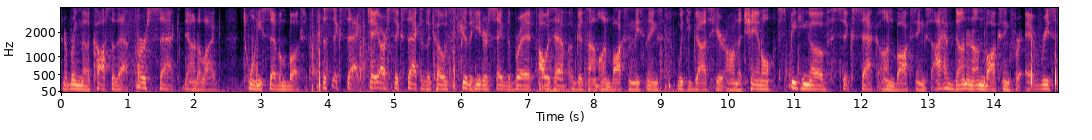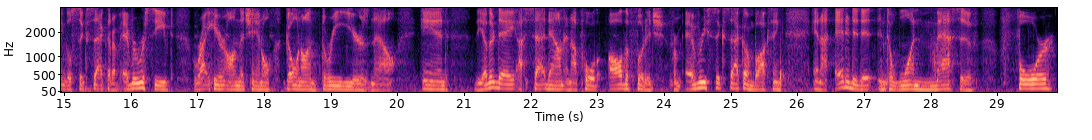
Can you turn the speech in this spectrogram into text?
it'll bring the cost of that first sack down to like 27 bucks. The six sack, JR6 sack is the code. Secure the heater, save the bread. Always have a good time unboxing these things with you guys here on the channel. Speaking of six sack unboxings, I have done an unboxing for every single six sack that I've ever received right here on the channel, going on three years now. And the other day, I sat down and I pulled all the footage from every six sack unboxing and I edited it into one massive four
